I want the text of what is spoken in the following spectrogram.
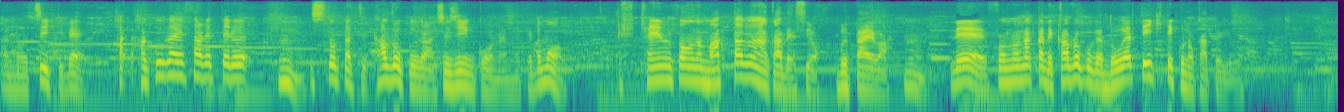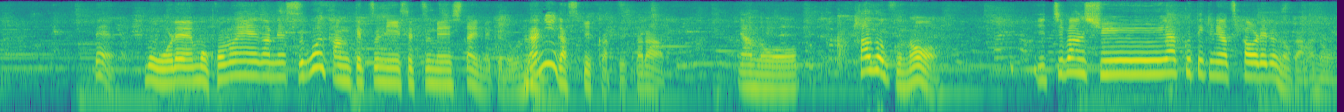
あの地域では迫害されてるうん。人たち家族が主人公なんだけども戦争の真っ只中ですよ舞台は。うん。でその中で家族がどうやって生きていくのかという。でもう俺もうこの映画ねすごい簡潔に説明したいんだけど、ん。何が好きかって言ったらあの家族の一番主役的に扱われるのがあの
